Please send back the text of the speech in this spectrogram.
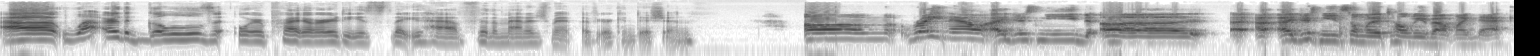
Uh, what are the goals or priorities that you have for the management of your condition? Um, right now I just need uh I, I just need someone to tell me about my neck.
